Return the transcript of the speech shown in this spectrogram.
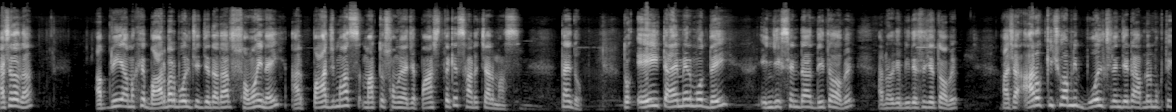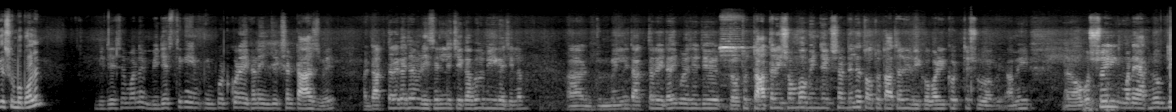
আচ্ছা দাদা, আপনি আমাকে বারবার বলছেন যে দাদার সময় নেই, আর পাঁচ মাস মাত্র সময় আছে, পাঁচ থেকে সাড়ে চার মাস। তাই তো? তো এই টাইমের মধ্যেই ইঞ্জেকশনটা দিতে হবে আপনাদেরকে বিদেশে যেতে হবে। আচ্ছা আরও কিছু আপনি বলছিলেন যেটা আপনার মুখ থেকে শুনব, বলেন। বিদেশে মানে বিদেশ থেকে ইম্পোর্ট করে এখানে ইঞ্জেকশনটা আসবে। আর ডাক্তারের কাছে আমি রিসেন্টলি চেক আপেও নিয়ে গেছিলাম। আর মেনলি ডাক্তার এটাই বলেছে যে, যত তাড়াতাড়ি সম্ভব ইঞ্জেকশন দিলে তত তাড়াতাড়ি রিকভারি করতে শুরু হবে। আমি অবশ্যই মানে এখনও অবধি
